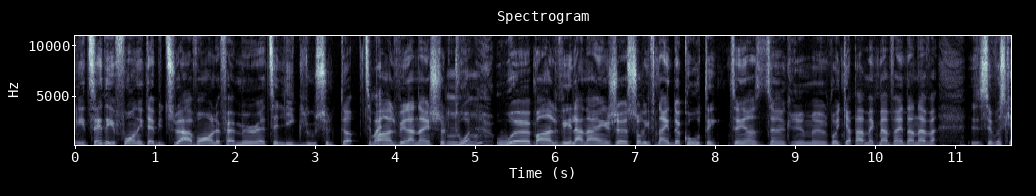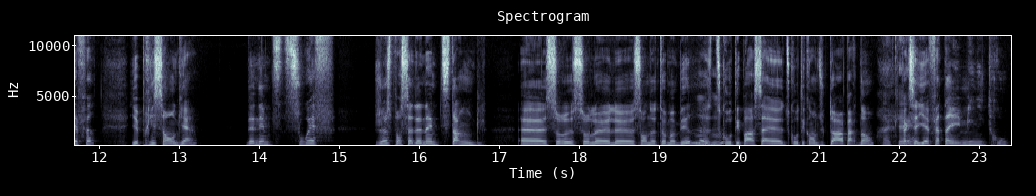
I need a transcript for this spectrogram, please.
Et tu sais, des fois, on est habitué à avoir le fameux, euh, tu sais, l'igloo sur le top. Tu sais, Ouais. pas enlever la neige sur le toit. Ou euh, pas enlever la neige euh, sur les fenêtres de côté. Tu sais, en se disant, crime, je vais être capable avec ma vente en avant. C'est vous ce qu'il a fait? Il a pris son gant, donné une petite swift, juste pour se donner un petit angle. euh, sur, sur le, le- son automobile, là, du, côté passa- euh, du côté conducteur, pardon. OK. Fait que ça y a fait un mini trou,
